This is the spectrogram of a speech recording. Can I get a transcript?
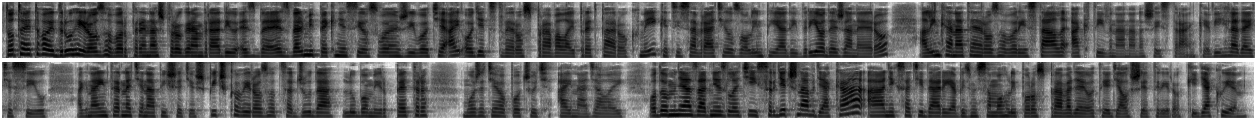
Toto je tvoj druhý rozhovor pre náš program v rádiu SBS. Veľmi pekne si o svojom živote aj o detstve rozprával aj pred pár rokmi, keď si sa vrátil z Olympiády v Rio de Janeiro a linka na ten rozhovor je stále aktívna na našej stránke. Vyhľadajte si ju. Ak na internete napíšete špičkový rozhodca Juda Lubomír Petr, môžete ho počuť aj naďalej. Odo mňa za dnes letí srdečná vďaka a nech sa ti darí, aby sme sa mohli porozprávať aj o tie ďalšie tri roky. Ďakujem.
